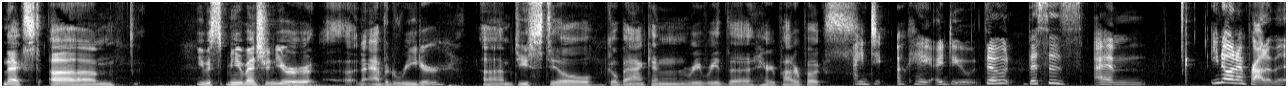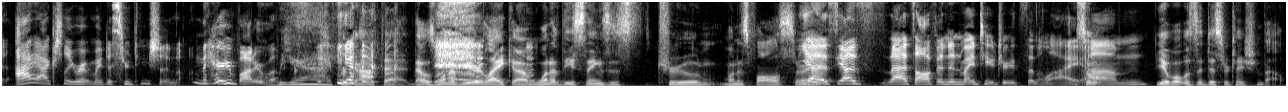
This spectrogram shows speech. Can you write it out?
Next, um, you you mentioned you're an avid reader. Um, do you still go back and reread the Harry Potter books? I do. Okay, I do. Though this is um, you know what? I'm proud of it. I actually wrote my dissertation on the Harry Potter books. Oh, yeah, I forgot that. That was one of your like uh, one of these things is true and one is false, right? Yes, yes, that's often in my two truths and a lie. So- um, Yeah. What was the dissertation about?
